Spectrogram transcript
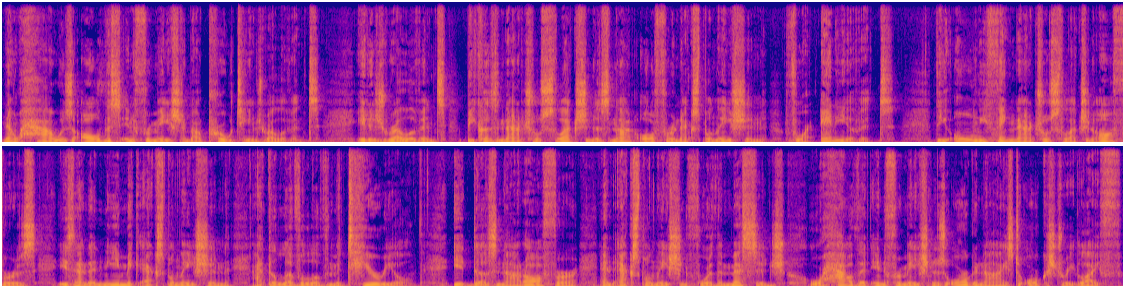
Now, how is all this information about proteins relevant? It is relevant because natural selection does not offer an explanation for any of it. The only thing natural selection offers is an anemic explanation at the level of material. It does not offer an explanation for the message or how that information is organized to orchestrate life.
